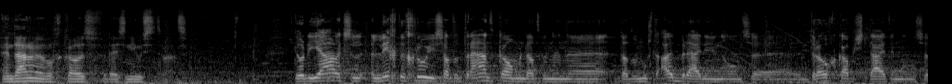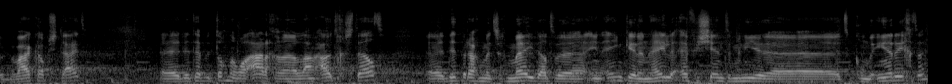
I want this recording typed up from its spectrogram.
En daarom hebben we gekozen voor deze nieuwe situatie. Door de jaarlijkse lichte groei zat het eraan te komen dat we, een, uh, dat we moesten uitbreiden in onze droogcapaciteit en onze bewaarcapaciteit. dit hebben we toch nog wel aardig lang uitgesteld. dit bracht met zich mee dat we in één keer een hele efficiënte manier het konden inrichten.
